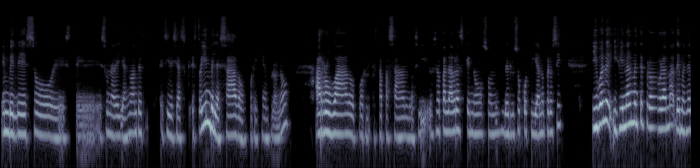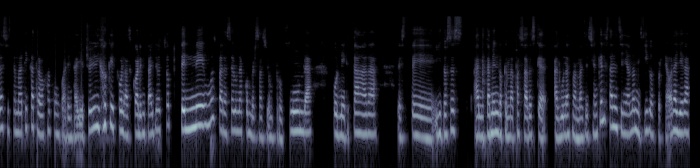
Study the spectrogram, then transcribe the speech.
embelezo este, es una de ellas, ¿no? Antes, si decías, estoy embelesado, por ejemplo, ¿no? arrobado por lo que está pasando, así, o sea, palabras que no son del uso cotidiano, pero sí. Y bueno, y finalmente el programa de manera sistemática trabaja con 48. Yo digo que con las 48 tenemos para hacer una conversación profunda, conectada, este, y entonces a mí también lo que me ha pasado es que algunas mamás decían, ¿qué le están enseñando a mis hijos? Porque ahora llega,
